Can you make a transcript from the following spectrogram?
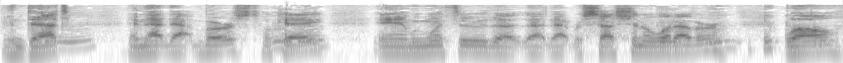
and debt, and that, that burst, okay? Mm-hmm. And we went through the, that, that recession or whatever. well,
